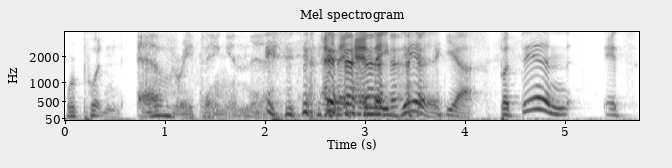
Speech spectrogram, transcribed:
we're putting everything in this. and, they, and they did. Yeah. But then it's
